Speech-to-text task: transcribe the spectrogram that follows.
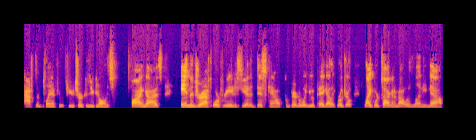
have to plan for the future because you can always find guys in the draft or free agency at a discount compared to what you would pay a guy like Rojo, like we're talking about with Lenny now.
